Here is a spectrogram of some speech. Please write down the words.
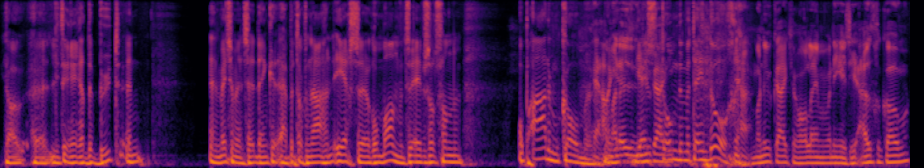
jouw uh, literaire debuut. En En de meeste mensen denken, hebben toch na hun eerste roman moeten ze even een soort van op adem komen. Ja, maar maar jij, jij kijk- stoomde meteen door. Ja, maar nu kijk je gewoon alleen maar wanneer is hij uitgekomen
